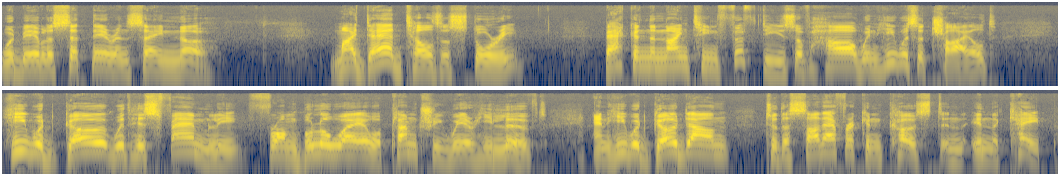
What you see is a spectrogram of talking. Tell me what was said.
would be able to sit there and say no. My dad tells a story back in the 1950s of how, when he was a child, he would go with his family from Bulawayo or Plumtree, where he lived, and he would go down to the South African coast in, in the Cape,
